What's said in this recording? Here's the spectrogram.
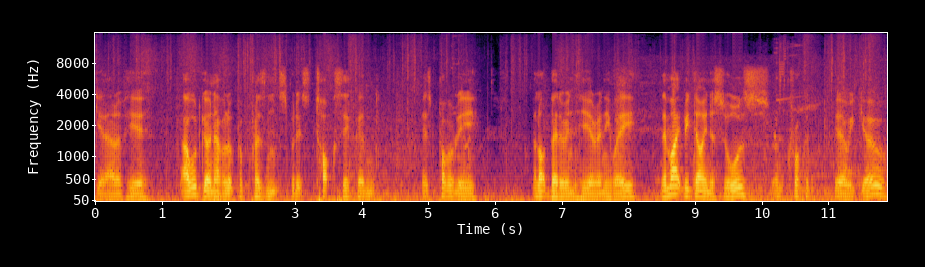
get out of here. I would go and have a look for presents, but it's toxic and it's probably a lot better in here anyway. There might be dinosaurs and crocodile. There we go.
